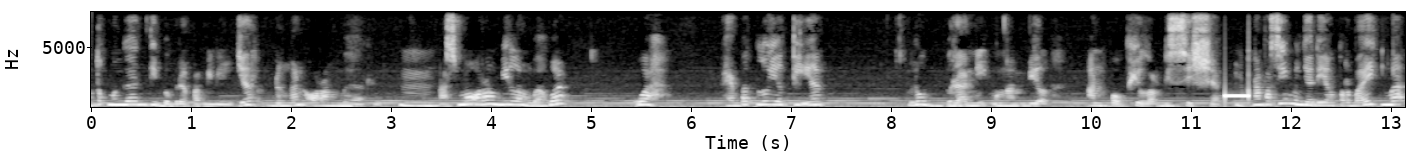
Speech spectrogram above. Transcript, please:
untuk mengganti beberapa manajer dengan orang baru. Hmm. Nah semua orang bilang bahwa, wah hebat lu ya Ti ya, lu berani mengambil unpopular decision. Kenapa sih menjadi yang terbaik mbak?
